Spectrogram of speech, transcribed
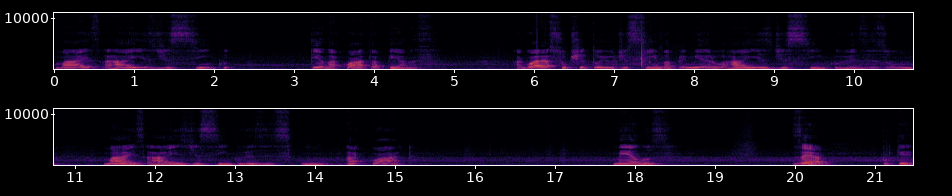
mais raiz de 5t na 4 apenas. Agora substitui o de cima, primeiro raiz de 5 vezes 1 mais raiz de 5 vezes 1 na 4 menos zero. Por quê?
